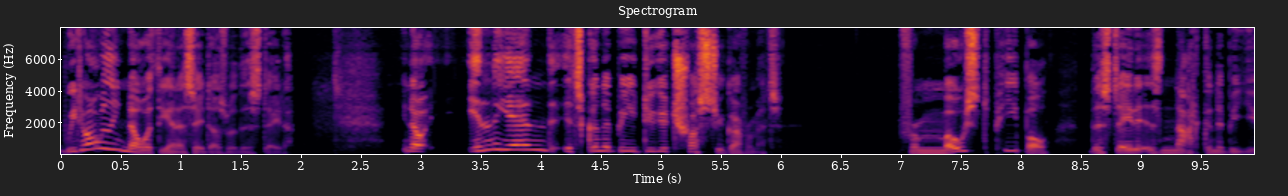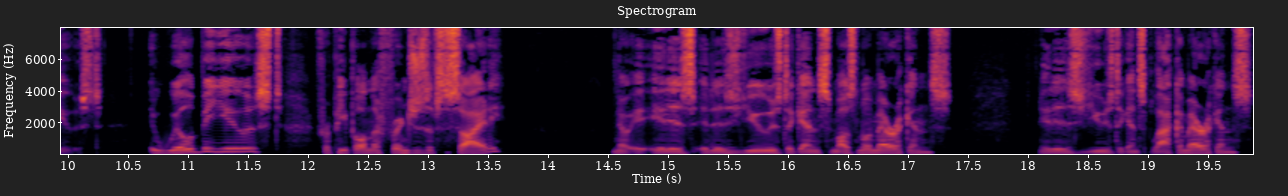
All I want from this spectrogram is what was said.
we don't really know what the NSA does with this data. You know, in the end, it's going to be do you trust your government? For most people, this data is not going to be used. It will be used for people on the fringes of society. You know, it, it is it is used against Muslim Americans. It is used against Black Americans.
